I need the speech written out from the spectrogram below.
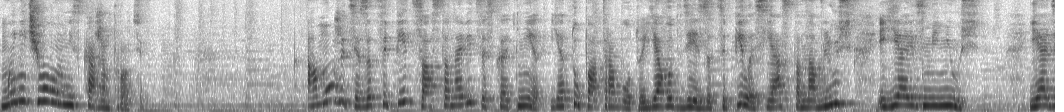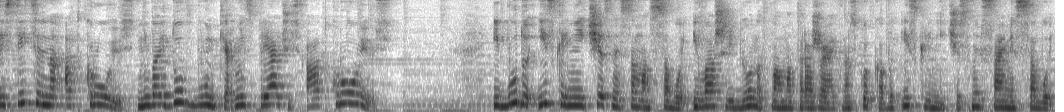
мы ничего вам не скажем против. А можете зацепиться, остановиться и сказать, нет, я тупо отработаю, я вот здесь зацепилась, я остановлюсь и я изменюсь. Я действительно откроюсь, не войду в бункер, не спрячусь, а откроюсь. И буду искренне и честной сама с собой. И ваш ребенок вам отражает, насколько вы искренне и честны сами с собой.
